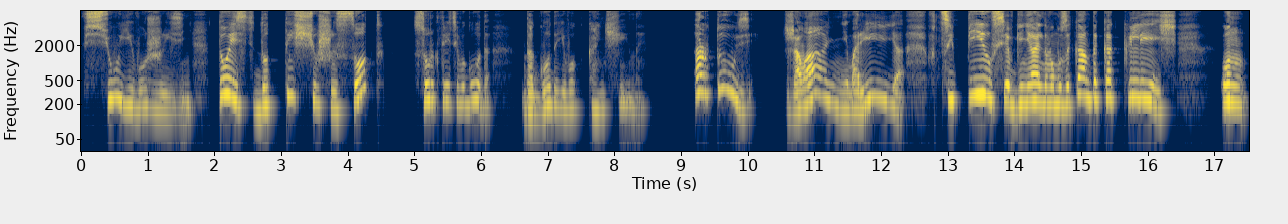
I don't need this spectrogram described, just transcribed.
всю его жизнь, то есть до 1643 года, до года его кончины. Артузи, Джованни, Мария вцепился в гениального музыканта, как клещ. Он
